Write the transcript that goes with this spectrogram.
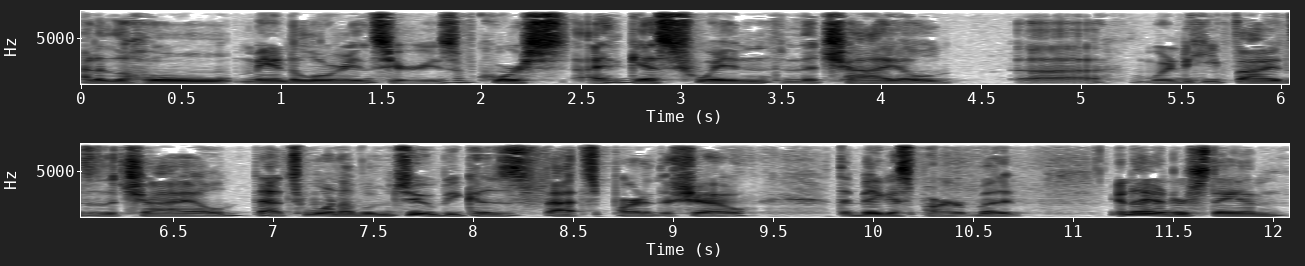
out of the whole Mandalorian series. Of course, I guess when the child uh, when he finds the child. That's one of them too, because that's part of the show, the biggest part. But and I understand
